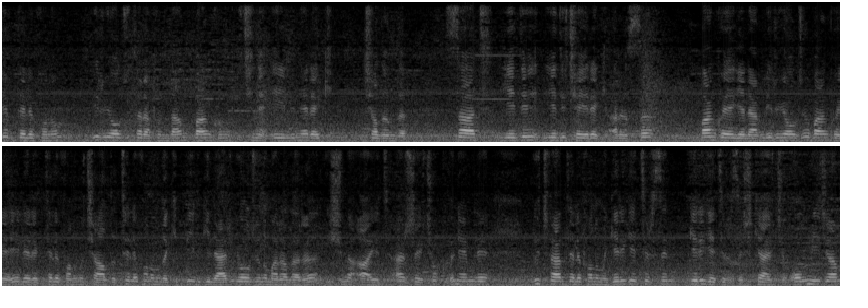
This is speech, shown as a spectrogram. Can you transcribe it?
Cep telefonum bir yolcu tarafından bankın içine eğilinerek çalındı. Saat 7, 7 çeyrek arası bankoya gelen bir yolcu bankoya eğilerek telefonumu çaldı. Telefonumdaki bilgiler, yolcu numaraları, işime ait her şey çok önemli. Lütfen telefonumu geri getirsin. Geri getirirse şikayetçi olmayacağım.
